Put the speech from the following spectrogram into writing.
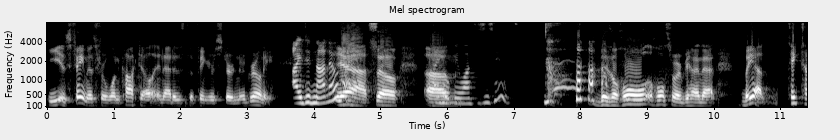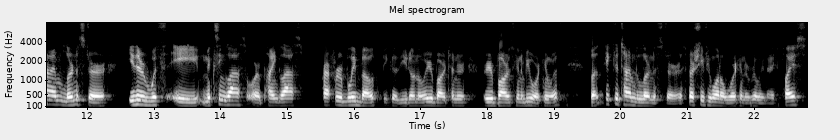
He is famous for one cocktail, and that is the finger stirred Negroni. I did not know that. Yeah, so um, I hope he washes his hands. there's a whole a whole story behind that. But yeah, take time, learn to stir, either with a mixing glass or a pint glass, preferably both, because you don't know your bartender or your bar is going to be working with. But take the time to learn to stir, especially if you want to work in a really nice place,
